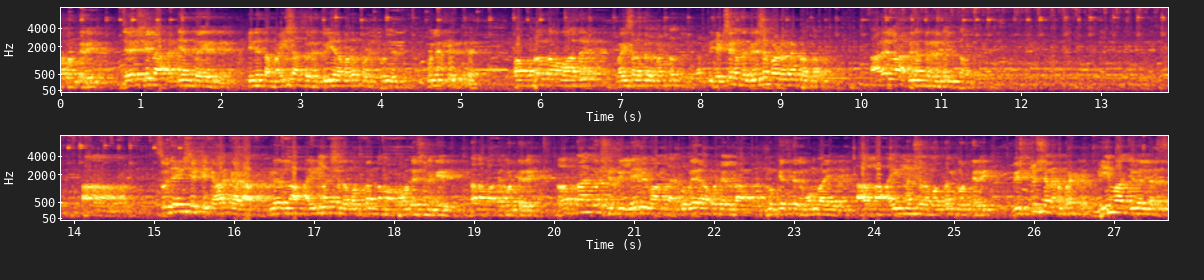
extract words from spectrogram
ಕೊಡ್ತೀರಿ ಜಯಶೀಲ ಅತ್ಯಂತ ಅಂತ ಇರಿ ಇನ್ನಿತ ಮಹಿಷಾಸುರ ತುಯ್ಯರ ಮದ ಉಳಿದಿರುತ್ತೆ ಪ್ರಪ್ರಥಮವಾದ ಮಹಿಷಾಸುರ ಮತ್ತು ಯಕ್ಷಗಾನದ ವೇಷ ಪಾಡೋರೇ ಪ್ರಥಮ. ಆರೆಲ್ಲ ಅಭಿನಂದನೆ ಹಾ ಸುಜಯ್ ಶೆಟ್ಟಿ ಕಾರ್ಕಳ ಇವರೆಲ್ಲ ಐದು ಲಕ್ಷದ ಮೊತ್ತ ನಮ್ಮ ಫೌಂಡೇಶನ್ಗೆ ಧನವಾದ ಕೊಡ್ತೀರಿ. ರತ್ನಾಕರ್ ಶೆಟ್ಟಿ ಲೇವಿ ಮಾತ್ರ ಕುಬೇರ ಹೋಟೆಲ್ನ ಮುಖ್ಯಸ್ಥರು ಮುಂಬೈ ಅಲ್ಲ ಐದು ಲಕ್ಷದ ಮೊತ್ತ ಕೊಡ್ತೀರಿ. Vishnu Sharan Bhat, Bhima jewellers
